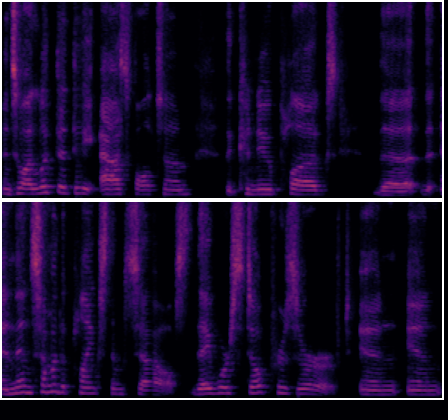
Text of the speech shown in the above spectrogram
and so i looked at the asphaltum the canoe plugs the, the, and then some of the planks themselves they were still preserved in in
